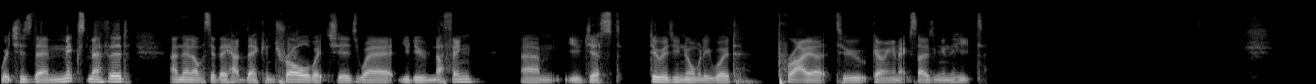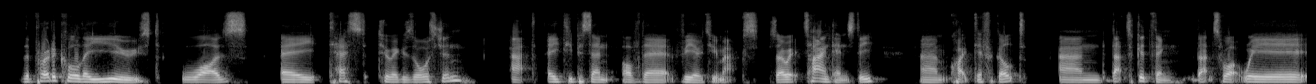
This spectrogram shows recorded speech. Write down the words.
which is their mixed method. And then obviously they had their control, which is where you do nothing. Um, you just do as you normally would prior to going and exercising in the heat. The protocol they used was a test to exhaustion at 80% of their VO2 max. So it's high intensity, um, quite difficult. And that's a good thing. That's what we're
